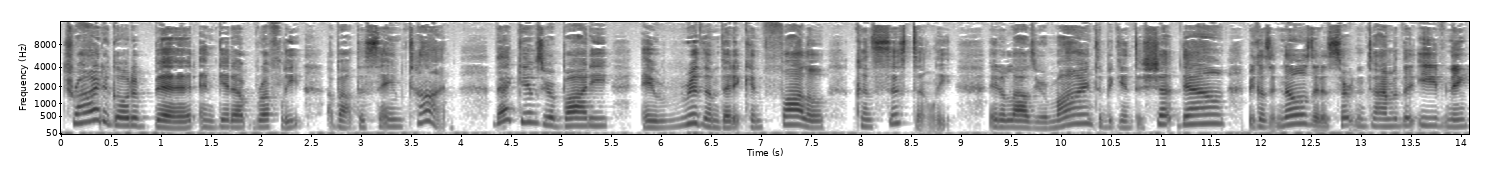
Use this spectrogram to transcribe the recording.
Try to go to bed and get up roughly about the same time. That gives your body a rhythm that it can follow consistently. It allows your mind to begin to shut down because it knows that at a certain time of the evening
